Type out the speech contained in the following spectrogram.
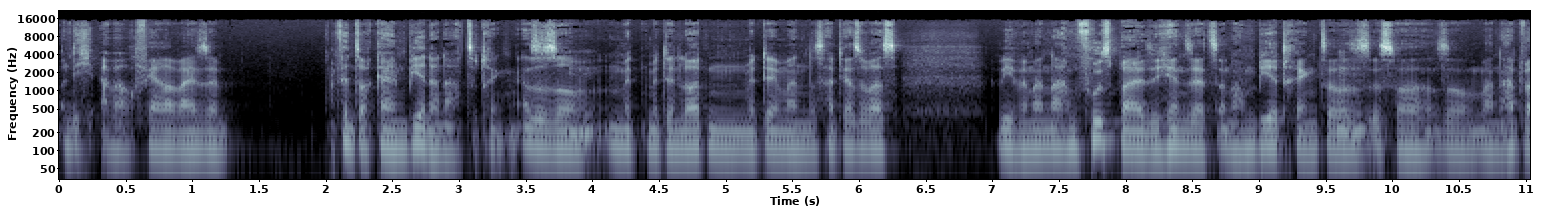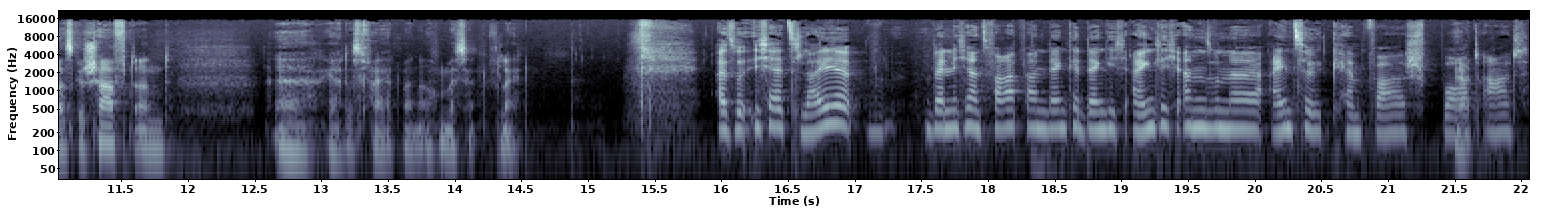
Und ich aber auch fairerweise finde es auch geil, ein Bier danach zu trinken. Also so mhm. mit, mit den Leuten, mit denen man, das hat ja sowas, wie wenn man nach dem Fußball sich hinsetzt und noch ein Bier trinkt. So, mhm. es ist so, so, man hat was geschafft und äh, ja, das feiert man auch ein bisschen vielleicht. Also ich als Laie, wenn ich ans Fahrradfahren denke, denke ich eigentlich an so eine Einzelkämpfer-Sportart.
